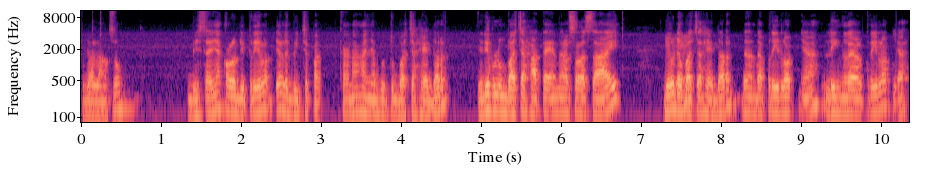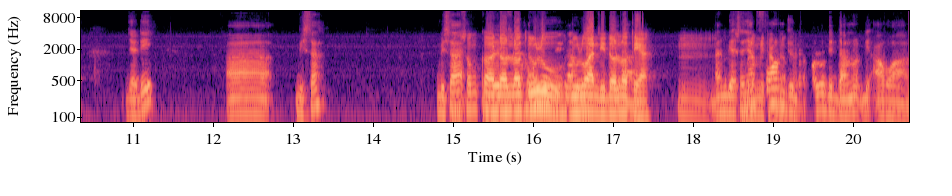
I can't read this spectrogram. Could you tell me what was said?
sudah langsung biasanya kalau di preload dia lebih cepat karena hanya butuh baca header. Jadi belum baca HTML selesai, dia udah Hmm. baca header dan ada preloadnya, link rel preload ya. Jadi eh, bisa bisa Langsung ke download dulu, di-download. duluan di download Iya. ya. Hmm. Dan biasanya Sebelum font juga perlu di download di awal.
